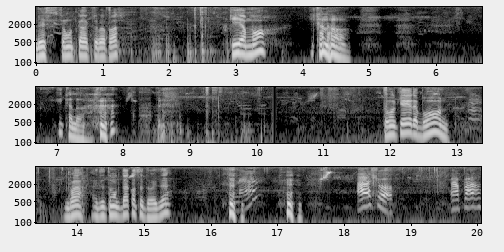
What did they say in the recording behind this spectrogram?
বেশ চমৎকার একটা ব্যাপার। কি আম্মু? কি খেলো? কি খেলো? তোমার কে এটা, বোন? বাহ, এই যে তোমাকে ডাকছে তো, এই যে। আসো। পাপা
